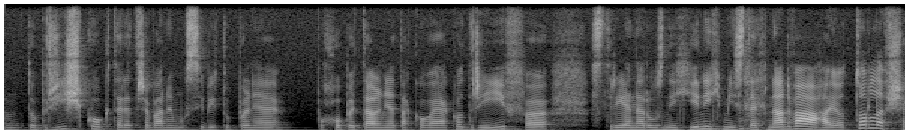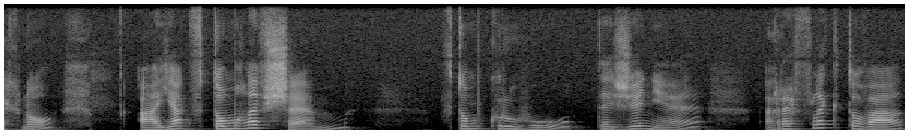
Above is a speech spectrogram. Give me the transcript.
um, to bříško, které třeba nemusí být úplně pochopitelně takové jako dřív, eh, strie na různých jiných místech, nadváha, jo, tohle všechno. A jak v tomhle všem, v tom kruhu té ženě reflektovat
